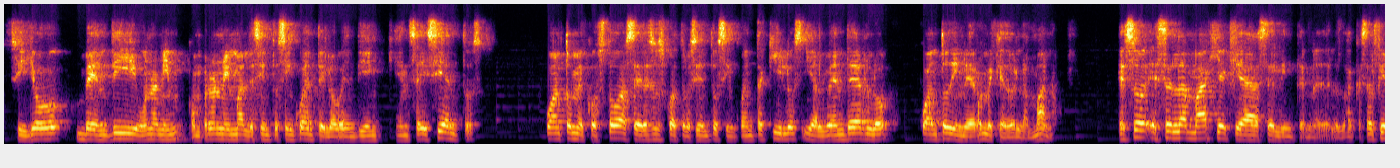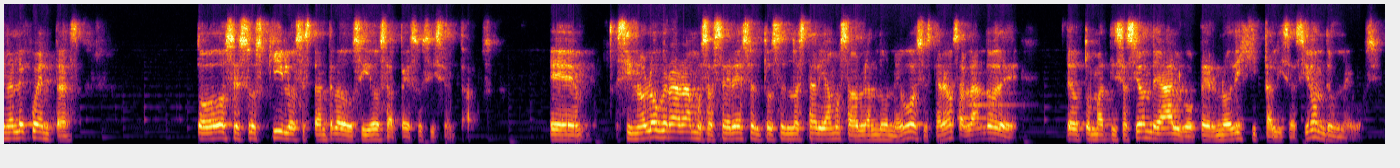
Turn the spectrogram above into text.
si yo vendí un compré un animal de 150 y lo vendí en, en 600, ¿cuánto me costó hacer esos 450 kilos? Y al venderlo, ¿cuánto dinero me quedó en la mano? Eso, esa es la magia que hace el Internet de las vacas. Al final de cuentas, todos esos kilos están traducidos a pesos y centavos. Eh, si no lográramos hacer eso, entonces no estaríamos hablando de un negocio, estaríamos hablando de, automatización de algo, pero no digitalización de un negocio.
